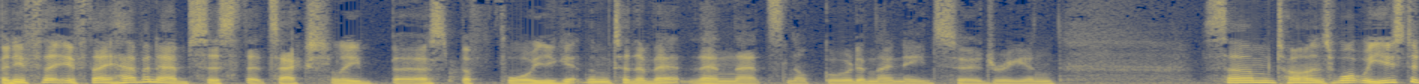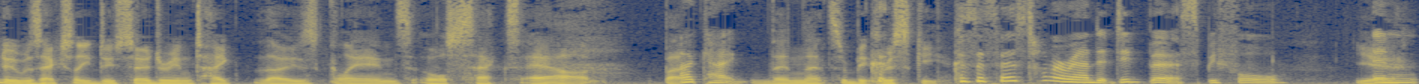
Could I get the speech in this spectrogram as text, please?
But if they if they have an abscess that's actually burst before you get them to the vet, then that's not good, and they need surgery. And sometimes what we used to do was actually do surgery and take those glands or sacs out. But Okay. then that's a bit risky. Because the first time around it did burst before. Yeah.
